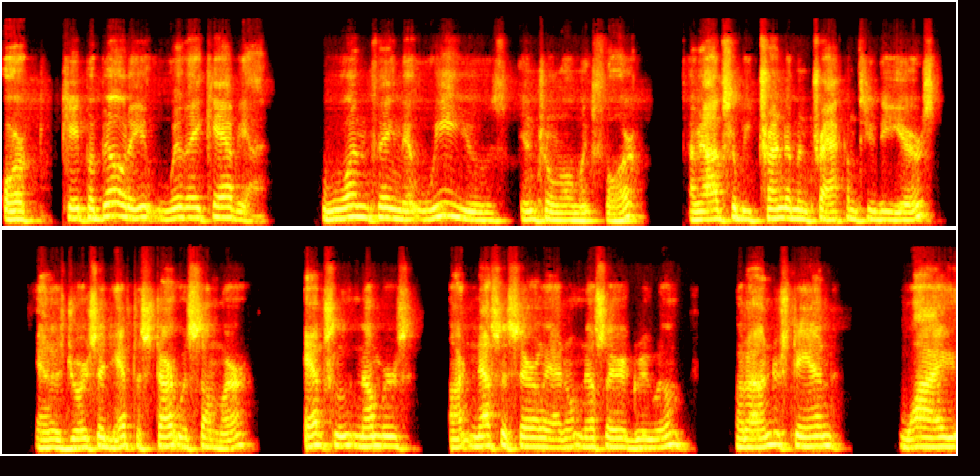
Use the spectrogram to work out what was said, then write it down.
or capability with a caveat. One thing that we use internal ohmics for, I mean, obviously we trend them and track them through the years. And as George said, you have to start with somewhere. Absolute numbers aren't necessarily, I don't necessarily agree with them, but I understand why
